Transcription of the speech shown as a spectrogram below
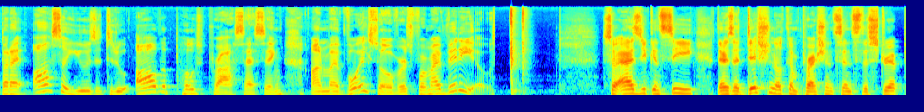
but I also use it to do all the post processing on my voiceovers for my videos. So as you can see, there's additional compression since the strip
